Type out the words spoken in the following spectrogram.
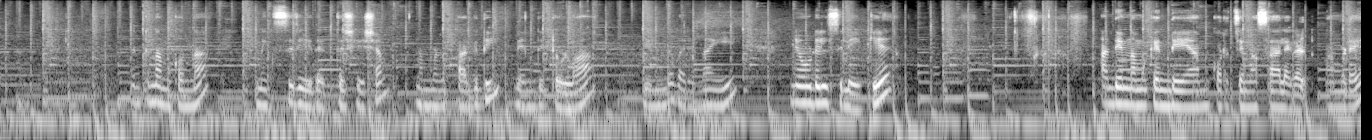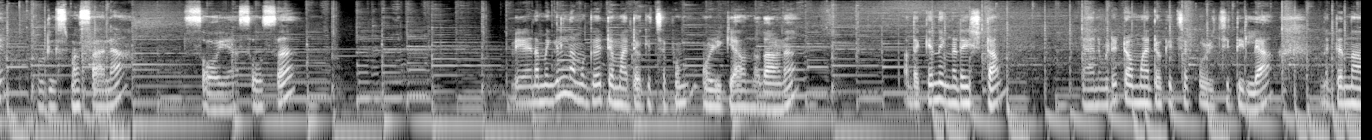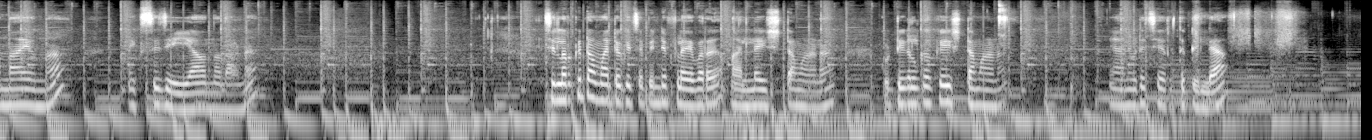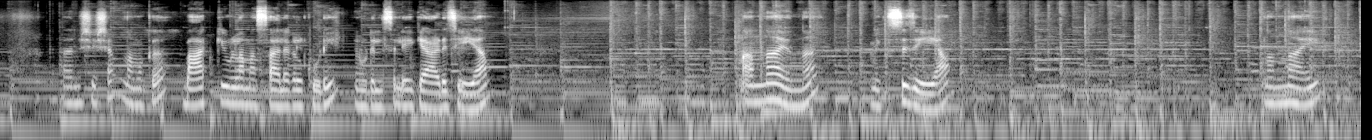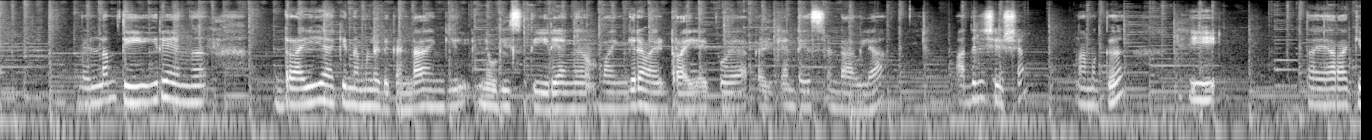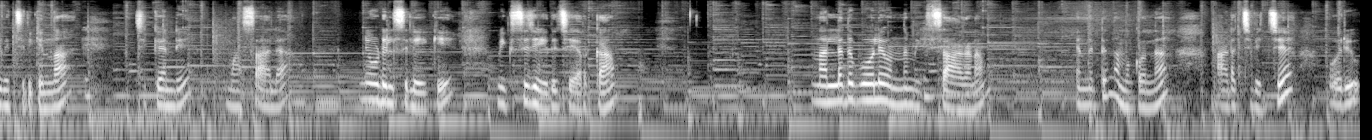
എന്നിട്ട് നമുക്കൊന്ന് മിക്സ് ചെയ്തെടുത്ത ശേഷം നമ്മൾ പകുതി വെന്തിട്ടുള്ള വെന്ത് വരുന്ന ഈ നൂഡിൽസിലേക്ക് ആദ്യം നമുക്ക് എന്ത് ചെയ്യാം? കുറച്ച് മസാലകൾ. നമ്മുടെ നൂഡിൽസ് മസാല സോയ സോസ് വേണമെങ്കിൽ നമുക്ക് ടൊമാറ്റോ കെച്ചപ്പും ഒഴിക്കാവുന്നതാണ്. അതൊക്കെ നിങ്ങളുടെ ഇഷ്ടം. ഞാനിവിടെ ടൊമാറ്റോ കെച്ചപ്പ് ഒഴിച്ചിട്ടില്ല. എന്നിട്ട് നന്നായി ഒന്ന് മിക്സ് ചെയ്യാവുന്നതാണ്. ചിലർക്ക് ടൊമാറ്റോ കെച്ചപ്പിന്റെ ഫ്ലേവർ നല്ല ഇഷ്ടമാണ്. കുട്ടികൾക്കൊക്കെ ഇഷ്ടമാണ്. ഞാനിവിടെ ചേർത്തിട്ടില്ല. അതിനുശേഷം നമുക്ക് ബാക്കിയുള്ള മസാലകൾ കൂടി നൂഡിൽസിലേക്ക് ആഡ് ചെയ്യാം. നന്നായൊന്ന് മിക്സ് ചെയ്യാം. നന്നായി. വെള്ളം തീരെ അങ്ങ് ഡ്രൈ ആക്കി നമ്മൾ എടുക്കണ്ട എങ്കിൽ നൂഡിൽസ് തീരെ അങ്ങ് ഭയങ്കരമായി ഡ്രൈ ആയിപ്പോയാൽ കഴിക്കാൻ ടേസ്റ്റ് ഉണ്ടാവില്ല. അതിനുശേഷം നമുക്ക് ഈ തയ്യാറാക്കി വെച്ചിരിക്കുന്ന ചിക്കന്റെ മസാല നൂഡിൽസിലേക്ക് മിക്സ് ചെയ്ത് ചേർക്കാം. നല്ലതുപോലെ ഒന്ന് മിക്സ് ആകണം. എന്നിട്ട് നമുക്കൊന്ന് അടച്ച് വെച്ച് ഒരു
